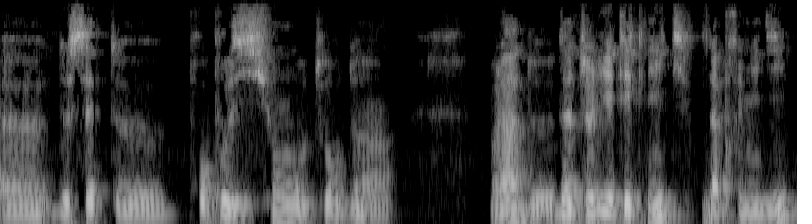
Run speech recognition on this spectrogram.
euh, de cette euh, proposition autour d'un voilà, d'ateliers techniques l'après-midi,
